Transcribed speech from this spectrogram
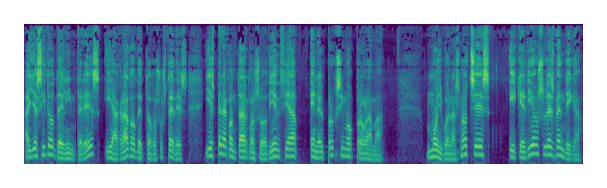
haya sido del interés y agrado de todos ustedes y espera contar con su audiencia en el próximo programa. Muy buenas noches y que Dios les bendiga.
